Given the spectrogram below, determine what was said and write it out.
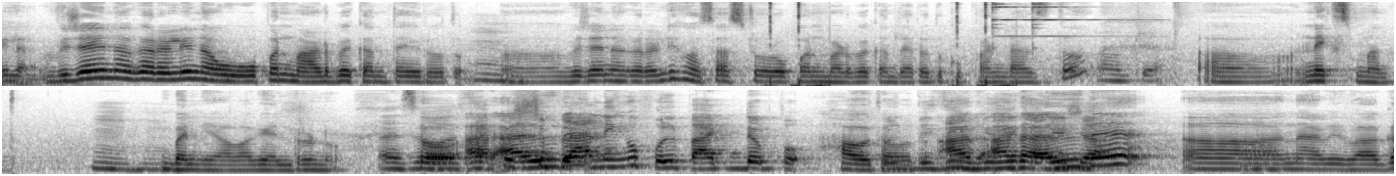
ಇಲ್ಲ ವಿಜಯನಗರಲ್ಲಿ ನಾವು ಓಪನ್ ಮಾಡಬೇಕಂತ ಇರೋದು. ವಿಜಯನಗರಲ್ಲಿ ಹೊಸ ಸ್ಟೋರ್ ಓಪನ್ ಮಾಡಬೇಕಂತ ಇರೋದು ಓಕೆ. ನೆಕ್ಸ್ಟ್ ಮಂತ್ ಬನ್ನಿ ಅವಾಗ ಎಲ್ರು ಪ್ಲಾನಿಂಗು ಫುಲ್ ಪ್ಯಾಕ್ಡ್ ಹೌದು ಅದಲ್ಲದೆ ನಾವಿವಾಗ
